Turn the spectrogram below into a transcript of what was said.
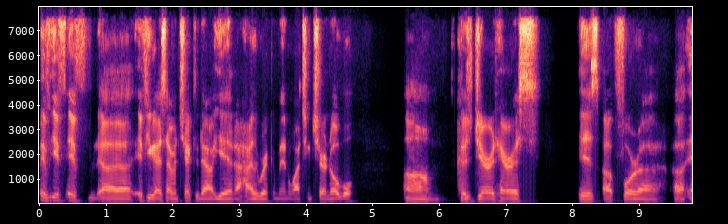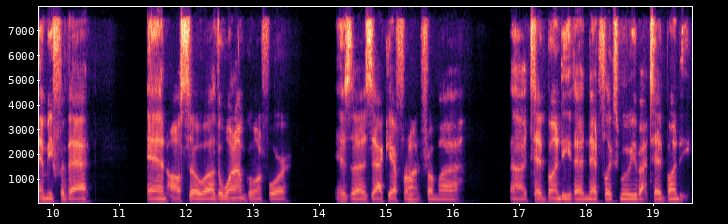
if if if uh if you guys haven't checked it out yet, I highly recommend watching Chernobyl. Um because Jared Harris is up for uh, uh Emmy for that. And also uh the one I'm going for is uh Zac Efron from uh uh Ted Bundy, that Netflix movie about Ted Bundy.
